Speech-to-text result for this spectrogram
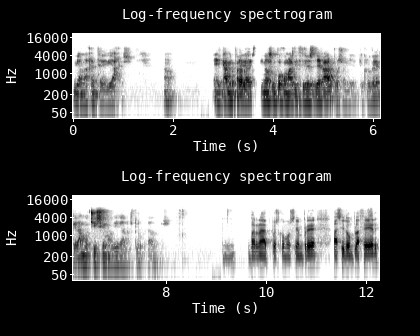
vía un agente de viajes. En cambio, para destinos un poco más difíciles de llegar, pues oye, yo creo que le queda muchísima vida a los truqueadores. Barnat, pues como siempre, ha sido un placer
